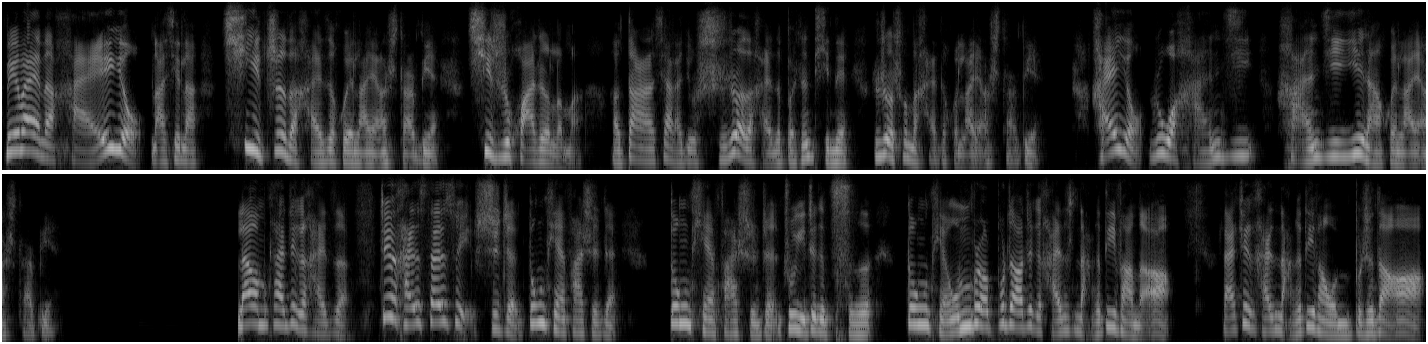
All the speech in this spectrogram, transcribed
另外呢，还有哪些呢？气滞的孩子会拉阳使得而变，气滞化热了嘛？啊，当然下来就是湿热的孩子，本身体内热盛的孩子会拉阳使得而变。还有，如果寒积，寒积依然会拉阳使得而变。来，我们看这个孩子，这个孩子三岁湿疹，冬天发湿疹，冬天发湿疹，注意这个词，冬天，我们不知道不知道这个孩子是哪个地方的啊？来，这个孩子哪个地方我们不知道啊？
